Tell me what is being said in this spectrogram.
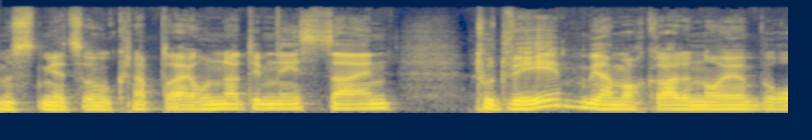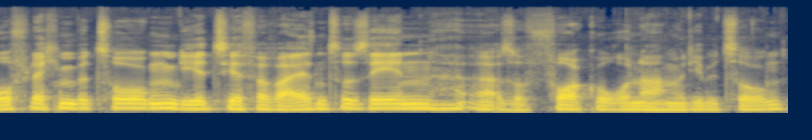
Müssten jetzt so knapp 300 demnächst sein. Tut weh. Wir haben auch gerade neue Büroflächen bezogen, die jetzt hier verweisen zu sehen. Also vor Corona haben wir die bezogen.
